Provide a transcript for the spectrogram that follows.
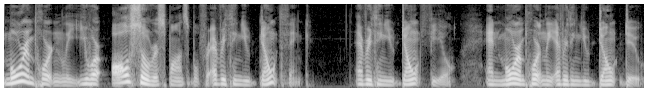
More importantly, you are also responsible for everything you don't think, everything you don't feel, and more importantly, everything you don't do.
